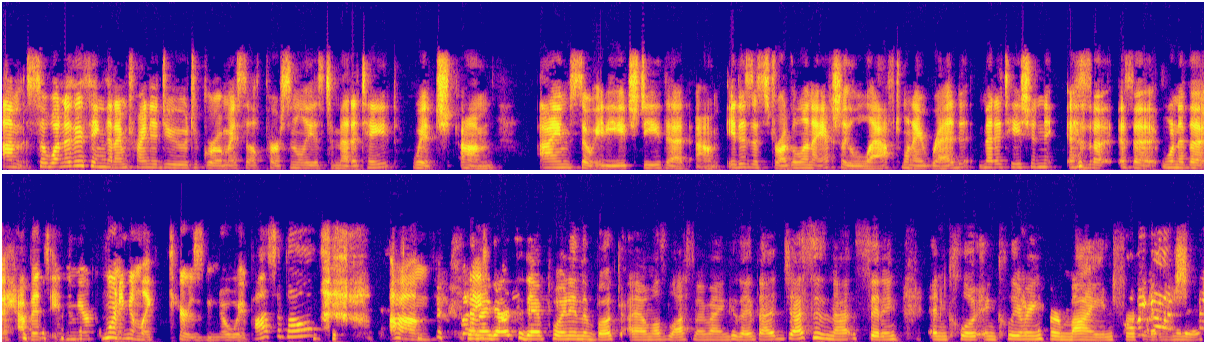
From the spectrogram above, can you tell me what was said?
Um, so one other thing that I'm trying to do to grow myself personally is to meditate, which um, I'm so ADHD that um, it is a struggle, and I actually laughed when I read meditation as a as a one of the habits in the Miracle Morning. I'm like, there's no way possible. Um, but when I, I, got to that point in the book, I almost lost my mind because I thought Jess is not sitting and, clo- and clearing her mind for oh my five gosh, minutes.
